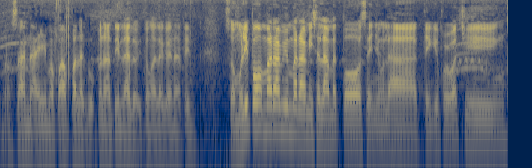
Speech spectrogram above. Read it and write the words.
No, sana ay mapapalago pa natin lalo itong alaga natin. So muli po, maraming maraming salamat po sa inyong lahat. Thank you for watching.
